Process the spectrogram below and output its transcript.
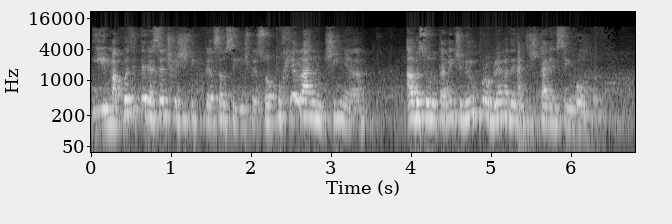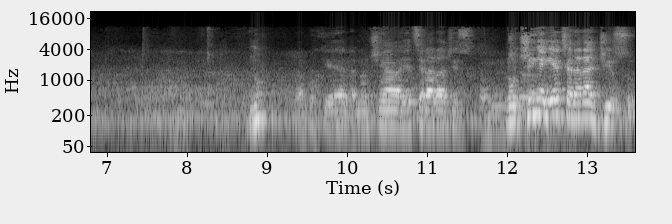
E uma coisa interessante que a gente tem que pensar é o seguinte, pessoal, por que lá não tinha absolutamente nenhum problema deles estarem sem roupa? Não, porque não tinha Yetzirará disso. Então não tinha Yetzirará disso.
